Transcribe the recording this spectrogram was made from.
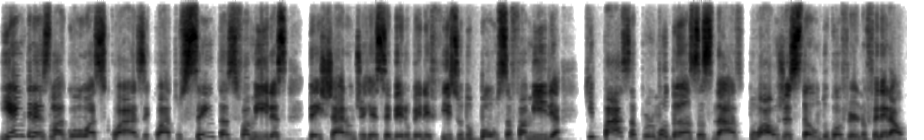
E em Três Lagoas, quase 400 famílias deixaram de receber o benefício do Bolsa Família, que passa por mudanças na atual gestão do governo federal.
